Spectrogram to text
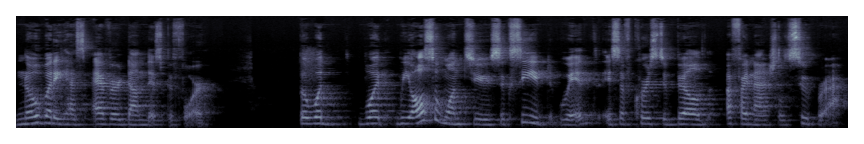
Nobody has ever done this before. But what what we also want to succeed with is, of course, to build a financial super app.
